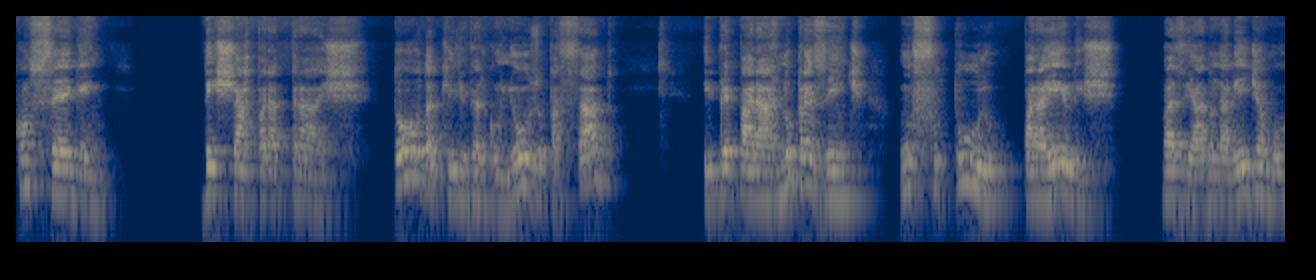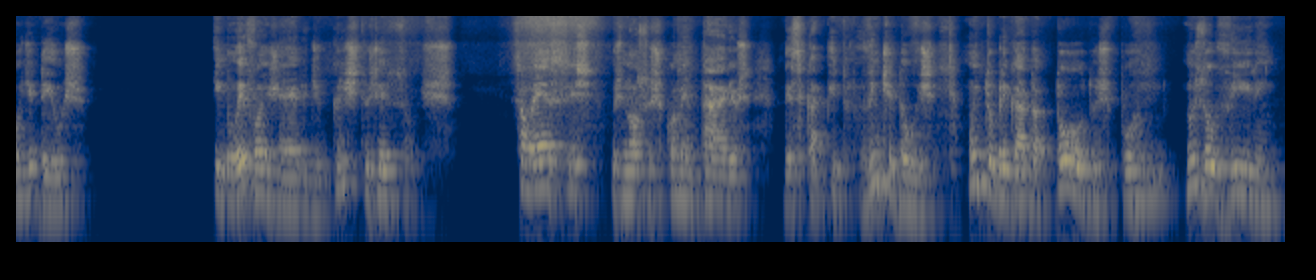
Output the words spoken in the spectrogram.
conseguem deixar para trás todo aquele vergonhoso passado e preparar no presente um futuro para eles baseado na lei de amor de Deus e no Evangelho de Cristo Jesus. São esses os nossos comentários desse capítulo 22. Muito obrigado a todos por nos ouvirem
